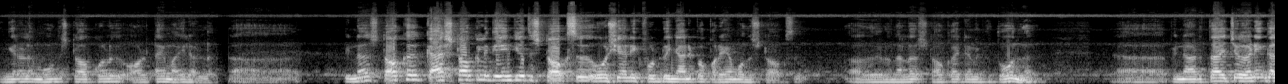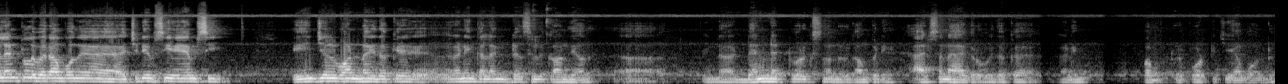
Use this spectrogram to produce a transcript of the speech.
ഇങ്ങനെയുള്ള മൂന്ന് സ്റ്റോക്കുകൾ ഓൾ ടൈം അതിലുള്ള പിന്നെ സ്റ്റോക്ക് ക്യാഷ് സ്റ്റോക്കിൽ ഗെയിൻ ചെയ്ത സ്റ്റോക്സ് ഓഷ്യാനിക് ഫുഡ് ഞാനിപ്പോൾ പറയാൻ പോകുന്ന സ്റ്റോക്സ് അത് ഒരു നല്ല സ്റ്റോക്കായിട്ട് എനിക്ക് തോന്നുന്നു പിന്നെ അടുത്ത ആഴ്ച ഏണിംഗ് കലണ്ടറിൽ വരാൻ പോകുന്ന H D F C A M C angel one ഇതൊക്കെ ഏണിംഗ് കലണ്ടേഴ്സിൽ കാണുന്നതാണ് പിന്നെ ഡെൻ നെറ്റ്വർക്ക്സ് എന്ന് പറഞ്ഞൊരു കമ്പനി ആക്സൺ ആഗ്രോ ഇതൊക്കെ ഏണിംഗ് റിപ്പോർട്ട് ചെയ്യാൻ പോകുന്നുണ്ട്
